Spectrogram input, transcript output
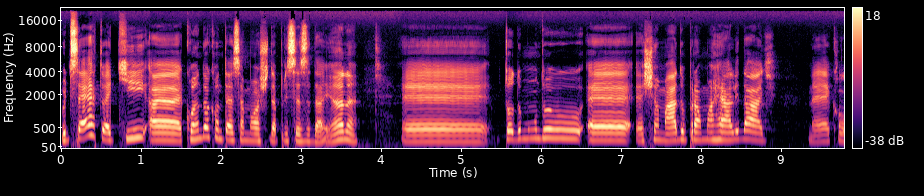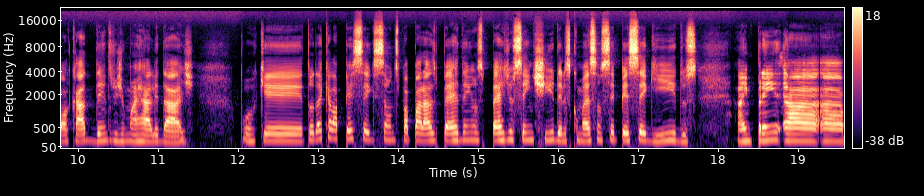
O certo é que é, quando acontece a morte da princesa Diana, é, todo mundo é, é chamado para uma realidade, né? Colocado dentro de uma realidade. Porque toda aquela perseguição dos paparazzi perdem os, perde o sentido, eles começam a ser perseguidos, a, impren a,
